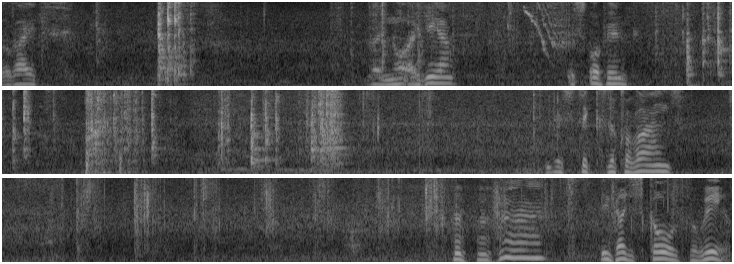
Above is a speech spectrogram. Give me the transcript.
All right. I have no idea. It's open. Take a look around. you guys it's cold for real.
